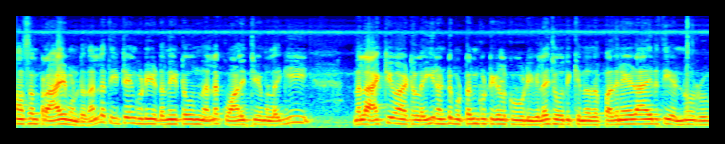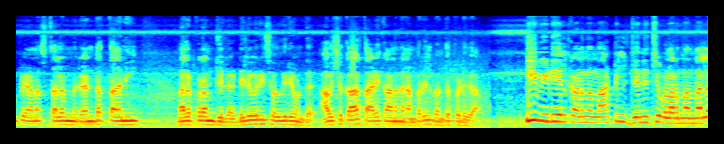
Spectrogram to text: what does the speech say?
മാസം പ്രായമുണ്ട്. നല്ല തീറ്റയും കൂടി ഇടനീട്ടവും നല്ല ക്വാളിറ്റിയുമുള്ള ഈ നല്ല ആക്റ്റീവായിട്ടുള്ള ഈ രണ്ട് മുട്ടൻ കുട്ടികൾക്ക് കൂടി വില ചോദിക്കുന്നത് പതിനേഴായിരത്തി എണ്ണൂറ് രൂപയാണ് സ്ഥലം രണ്ടത്താനി മലപ്പുറം ജില്ല ഡെലിവറി സൗകര്യമുണ്ട്. ആവശ്യക്കാർ താഴെ കാണുന്ന നമ്പറിൽ ബന്ധപ്പെടുക. ഈ വീഡിയോയിൽ കാണുന്ന നാട്ടിൽ ജനിച്ചു വളർന്ന നല്ല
